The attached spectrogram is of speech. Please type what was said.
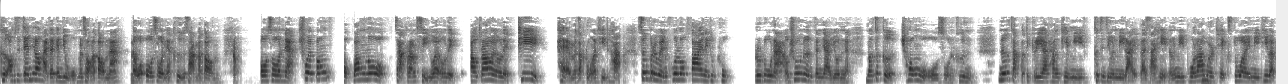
คือออกซิเจนที่เราหายใจกันอยู่มัน 2 อะตอมนะ แต่ว่าโอโซนเนี่ยคือ 3 อะตอมครับโอโซนเนี่ยช่วยป้อง ปกป้องโลกจากรังสีไวโอเลตอัลตราไวโอเลตที่แผ่มาจากดวงอาทิตย์ค่ะ ซึ่งบริเวณขั้วโลกใต้ในทุกๆ ฤดูหนาวช่วงเดือนกันยายนเนี่ยมักจะเกิดช่องโหว่โอโซนขึ้น เนื่องจากปฏิกิริยาทางเคมี คือจริงๆ มันมีหลายหลายสาเหตุนะมันมี polar อืม vortex ด้วย มีที่แบบ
